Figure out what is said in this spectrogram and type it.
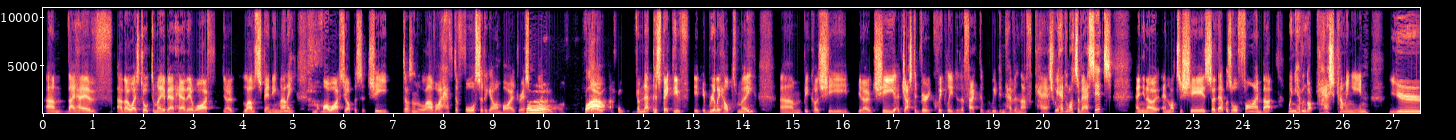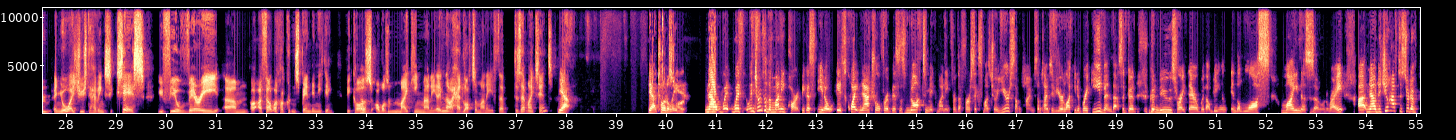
um, they have uh, they always talk to me about how their wife you know loves spending money. My wife's the opposite. She doesn't love. I have to force her to go and buy a dress. Mm. Wow. So from, from, that perspective, it, it really helped me um, because she, you know, she adjusted very quickly to the fact that we didn't have enough cash. We had lots of assets, and you know, and lots of shares, so that was all fine. But when you haven't got cash coming in, you and you're always used to having success, you feel very. Um, I felt like I couldn't spend anything because mm. I wasn't making money, even though I had lots of money. If that does that make sense? Yeah. Yeah, totally. So, now with, with in terms of the money part because you know it's quite natural for a business not to make money for the first six months to a year sometimes sometimes if you're lucky to break even that's a good good news right there without being in the loss minus zone right uh, now did you have to sort of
